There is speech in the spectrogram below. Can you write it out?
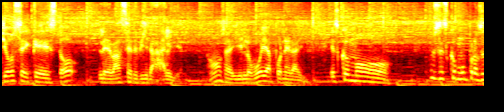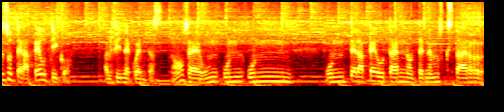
yo sé que esto le va a servir a alguien, ¿no? O sea, y lo voy a poner ahí. Es como, pues es como un proceso terapéutico, al fin de cuentas, ¿no? O sea, un, un, un, un terapeuta no tenemos que estar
